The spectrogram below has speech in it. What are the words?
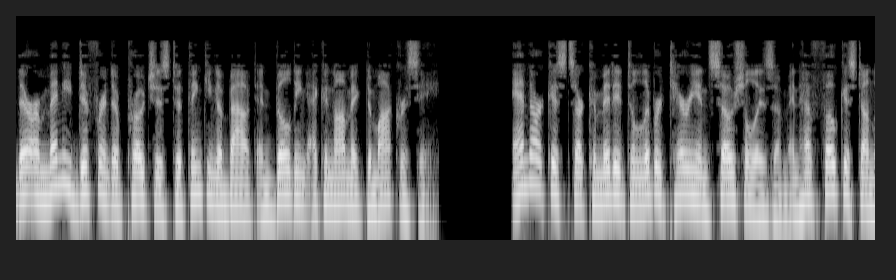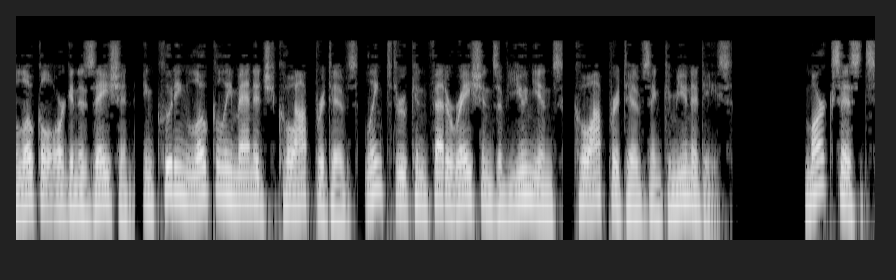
There are many different approaches to thinking about and building economic democracy. Anarchists are committed to libertarian socialism and have focused on local organization, including locally managed cooperatives, linked through confederations of unions, cooperatives and communities. Marxists,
